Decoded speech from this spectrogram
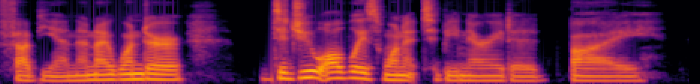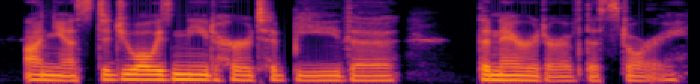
Fabienne. And I wonder, did you always want it to be narrated by Agnes? Did you always need her to be the the narrator of this story?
